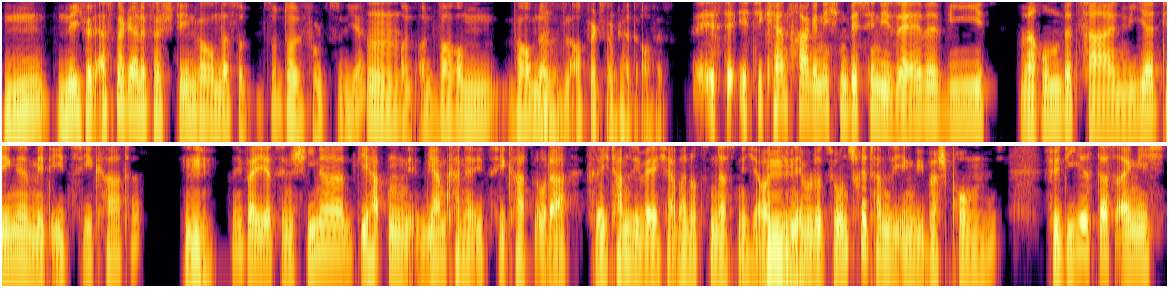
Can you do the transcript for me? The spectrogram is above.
Hm, nee, ich würde erstmal gerne verstehen, warum das so, so doll funktioniert Hm. und, und warum, warum da so Mhm. viel Aufmerksamkeit drauf ist. Ist, der- ist die Kernfrage nicht ein bisschen dieselbe wie, warum bezahlen wir Dinge mit EC-Karte? Hm. Weil jetzt in China, die hatten, die haben keine EC-Karten oder vielleicht haben sie welche, aber nutzen das nicht. Aber Hm. diesen Evolutionsschritt haben sie irgendwie übersprungen. Nicht? Für die ist das eigentlich,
